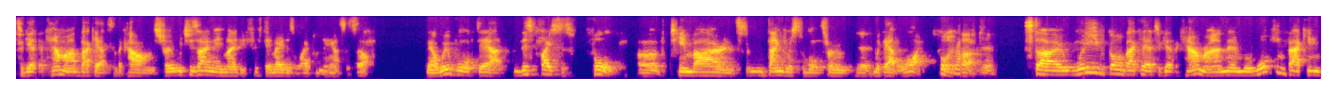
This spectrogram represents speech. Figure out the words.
to get the camera back out to the car on the street, which is only maybe 50 meters away from the house itself. Now we've walked out. This place is full of timber and it's dangerous to walk through Yeah. without a light. Falling Right. Yeah. So we've gone back out to get the camera, and then we're walking back in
